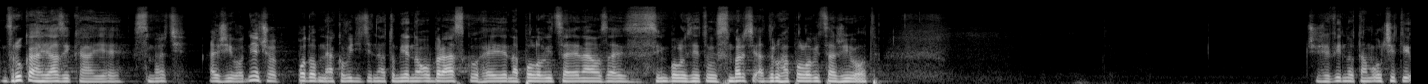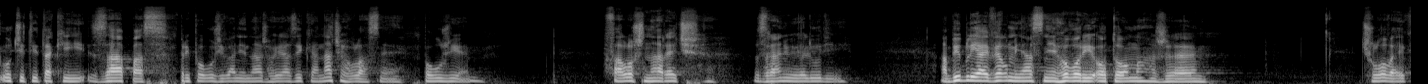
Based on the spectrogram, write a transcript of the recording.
v rukách jazyka je smrť aj život. Niečo podobné, ako vidíte na tom jednom obrázku, hej, jedna polovica je naozaj symbolizuje tú smrť a druhá polovica život. Čiže vidno tam určitý, určitý taký zápas pri používaní nášho jazyka. Na čo ho vlastne použijem? Falošná reč zraňuje ľudí. A Biblia aj veľmi jasne hovorí o tom, že človek,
